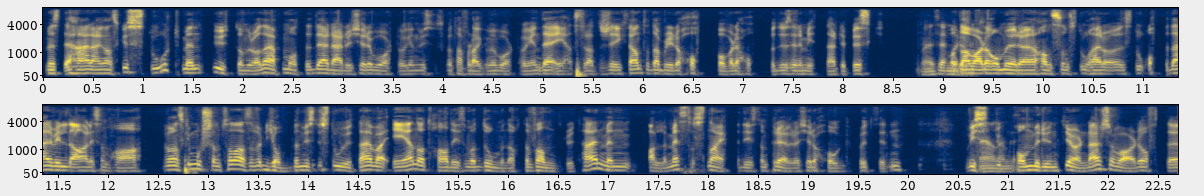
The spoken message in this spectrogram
Mens det her er ganske stort, men uteområdet er på en måte, det er der du kjører Warthogen hvis du skal ta flagget med Warthogen. Det er én strategi, ikke sant? Og da blir det hopp over det hoppet du ser i midten her, typisk. Og da var det om å gjøre han som sto her og sto oppe der, ville da liksom ha Det var ganske morsomt sånn, altså, for jobben hvis du sto ute her, var én å ta de som var dumme nok til å vandre ut her, men aller mest å snipe de som prøver å kjøre hogg på utsiden. Hvis Ja, du kom rundt hjørnet der, så var det ofte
